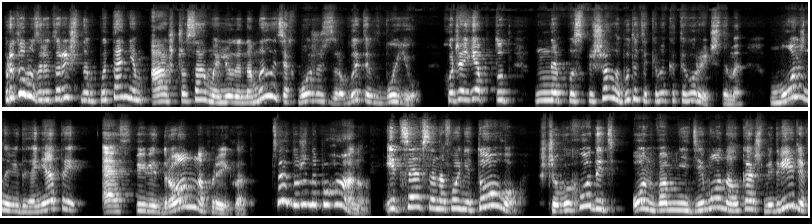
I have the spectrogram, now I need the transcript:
При тому з риторичним питанням, а що саме люди на милицях можуть зробити в бою? Хоча я б тут не поспішала бути такими категоричними. Можна відганяти FPV-дрон, наприклад. Це дуже непогано. І це все на фоні того, що виходить он вам не Дімон, алкаш Медведєв,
